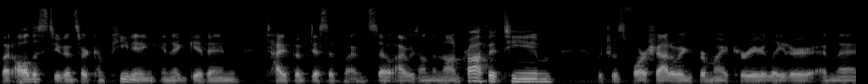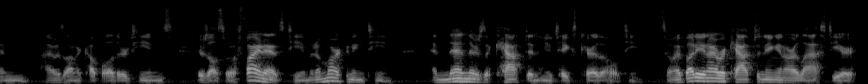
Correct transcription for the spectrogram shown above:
but all the students are competing in a given type of discipline. So I was on the nonprofit team, which was foreshadowing for my career later. And then I was on a couple other teams. There's also a finance team and a marketing team. And then there's a captain who takes care of the whole team. So my buddy and I were captaining in our last year,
